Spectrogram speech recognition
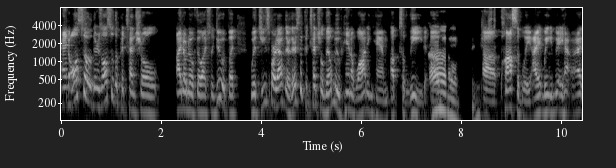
and also there's also the potential. I don't know if they'll actually do it, but with Jean Smart out there, there's the potential they'll move Hannah Waddingham up to lead. Oh, uh, possibly. I we, we ha- I,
